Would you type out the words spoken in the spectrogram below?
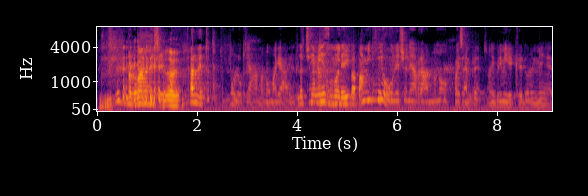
Proprio quando dici, hanno detto, tanto non lo chiamano magari. L'ottimismo dei papà. Un milione ce ne avranno, no? Poi sempre sono i primi che credono in me,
